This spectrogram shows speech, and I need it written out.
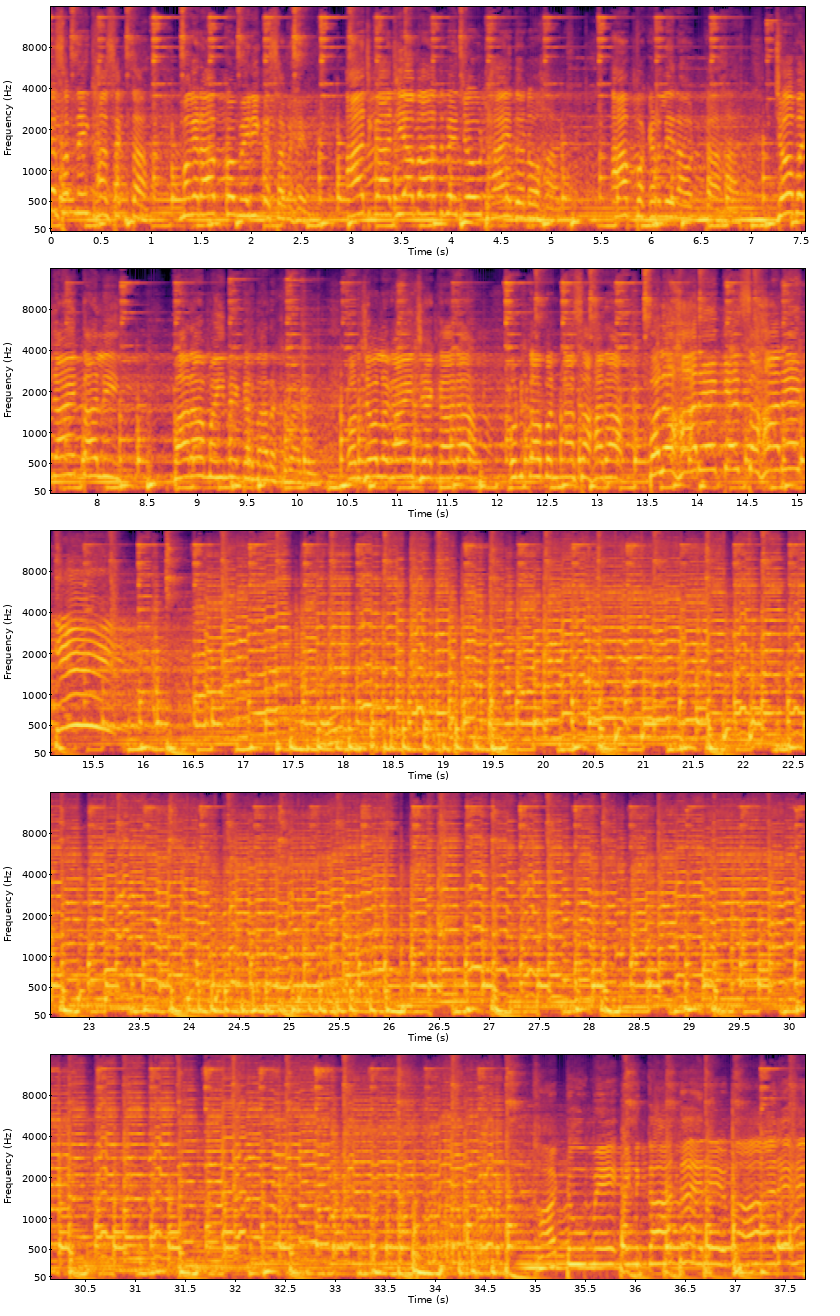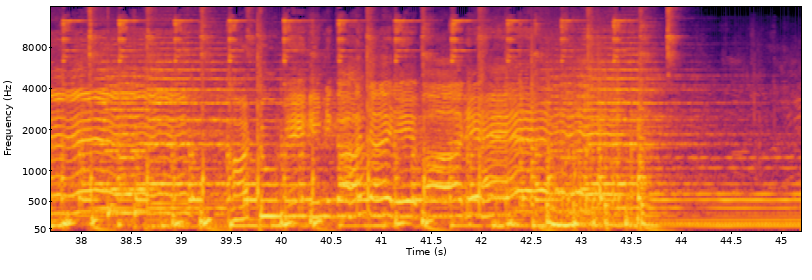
कसम नहीं खा सकता, मगर आपको मेरी कसम है। आज गाजियाबाद में जो उठाए दोनों हाथ, आप पकड़ लेना उनका हाथ। जो बजाएँ ताली, बारह महीने करना रखवा रखवाली और जो लगाएँ जयकारा, उनका बनना सहारा। बोलो हारे के सहारे। खाटू में इनका दरबार है। खाटू में इनका दरबार है।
